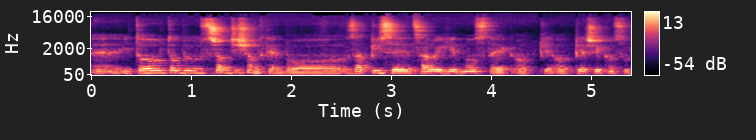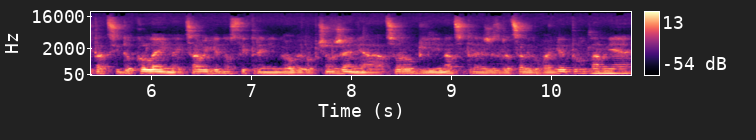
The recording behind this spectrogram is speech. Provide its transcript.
E, I to, to był strzał w dziesiątkę, bo zapisy całych jednostek od, od pierwszej konsultacji do kolejnej, całych jednostek treningowych, obciążenia, co robili, na co trenerzy zwracali uwagę, był dla mnie e,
